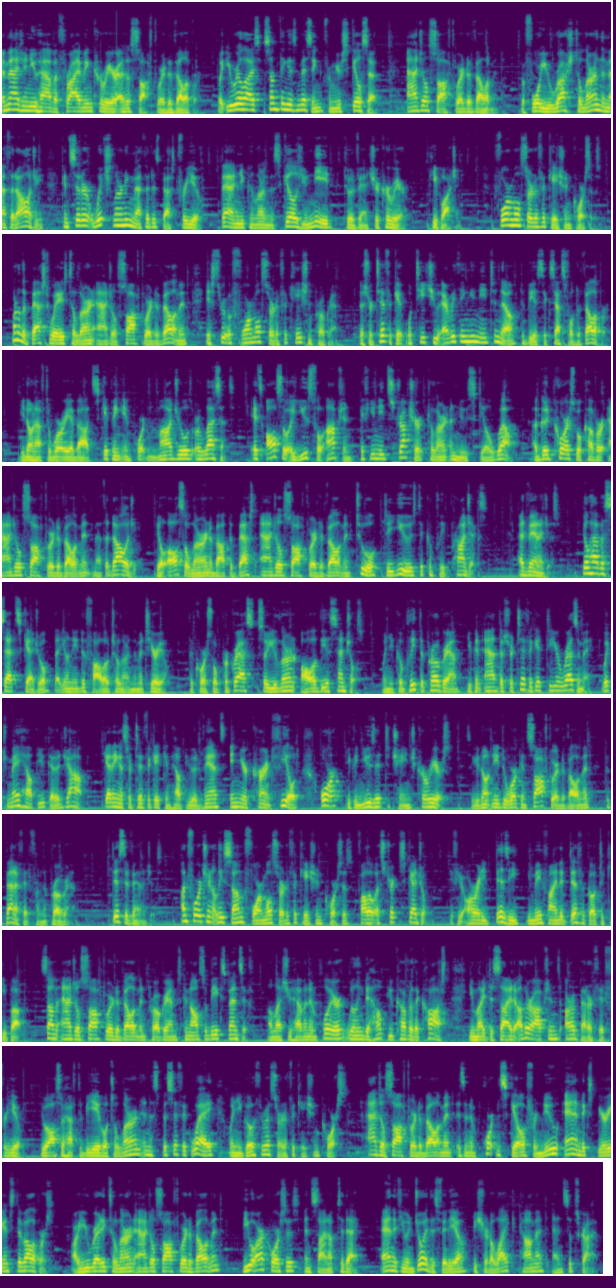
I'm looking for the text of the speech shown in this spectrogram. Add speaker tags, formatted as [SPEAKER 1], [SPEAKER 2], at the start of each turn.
[SPEAKER 1] Imagine you have a thriving career as a software developer, but you realize something is missing from your skill set agile software development. Before you rush to learn the methodology, consider which learning method is best for you. Then you can learn the skills you need to advance your career. Keep watching. Formal certification courses. One of the best ways to learn Agile software development is through a formal certification program. The certificate will teach you everything you need to know to be a successful developer. You don't have to worry about skipping important modules or lessons. It's also a useful option if you need structure to learn a new skill well. A good course will cover Agile software development methodology. You'll also learn about the best Agile software development tool to use to complete projects. Advantages. You'll have a set schedule that you'll need to follow to learn the material. The course will progress so you learn all of the essentials. When you complete the program, you can add the certificate to your resume, which may help you get a job. Getting a certificate can help you advance in your current field, or you can use it to change careers, so you don't need to work in software development to benefit from the program. Disadvantages. Unfortunately, some formal certification courses follow a strict schedule. If you're already busy, you may find it difficult to keep up. Some Agile software development programs can also be expensive. Unless you have an employer willing to help you cover the cost, you might decide other options are a better fit for you. You also have to be able to learn in a specific way when you go through a certification course. Agile software development is an important skill for new and experienced developers. Are you ready to learn Agile software development? View our courses and sign up today. And if you enjoyed this video, be sure to like, comment, and subscribe.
